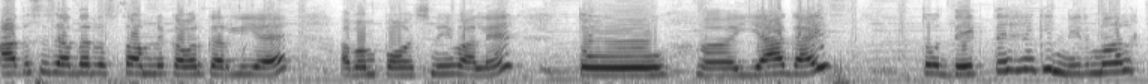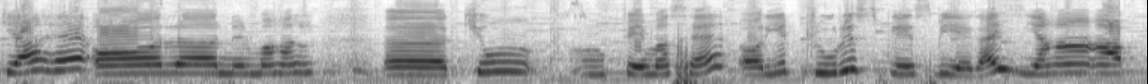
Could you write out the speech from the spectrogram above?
आधे से ज़्यादा रास्ता हमने कवर कर लिया है। अब हम पहुँचने ही वाले हैं। तो या गाइस तो देखते हैं कि निर्मल क्या है और निर्मल क्यों फ़ेमस है और ये टूरिस्ट प्लेस भी है गाइज़ यहाँ आप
